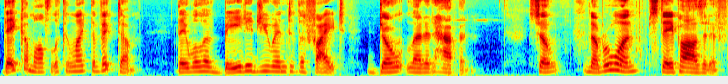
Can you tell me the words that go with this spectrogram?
they come off looking like the victim. They will have baited you into the fight. Don't let it happen. So, number one, stay positive.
